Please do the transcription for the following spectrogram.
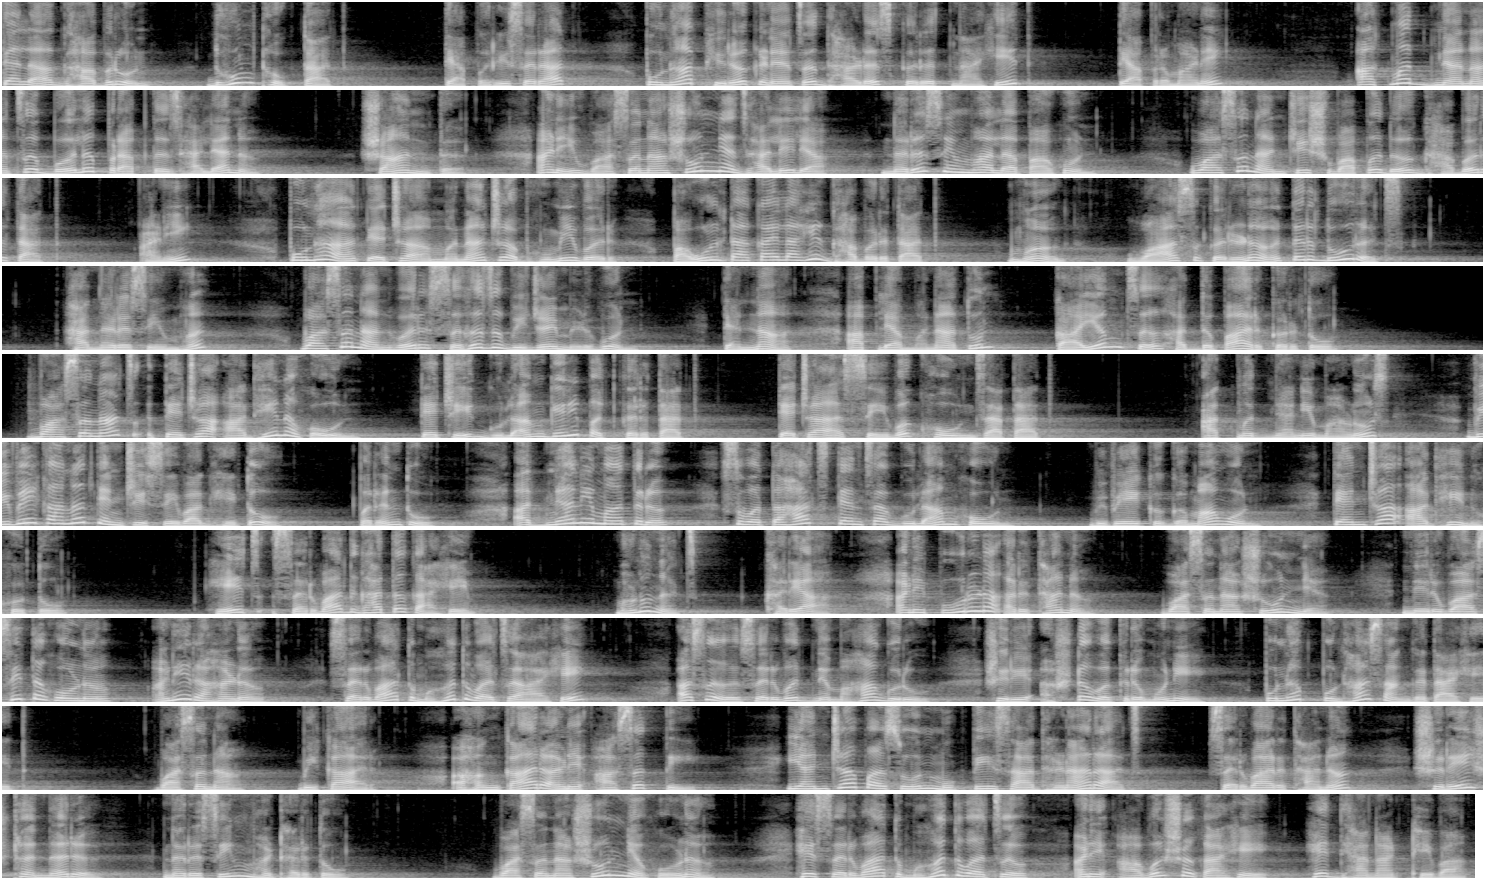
त्याला घाबरून धूम ठोकतात. त्या परिसरात पुन्हा फिरकण्याचं धाडस करत नाहीत. त्याप्रमाणे आत्मज्ञानाचं बल प्राप्त झाल्यानं शांत आणि वासनाशून्य झालेल्या नरसिंहाला पाहून वासनांची श्वापद घाबरतात आणि पुन्हा त्याच्या मनाच्या भूमीवर पाऊल टाकायलाही घाबरतात. मग वास करणं तर दूरच. हा नरसिंह वासनांवर सहज विजय मिळवून त्यांना आपल्या मनातून कायमचं हद्दपार करतो. वासनाच त्याच्या आधीनं होऊन त्याची गुलामगिरी पत्करतात. त्याच्या सेवक होऊन जातात. आत्मज्ञानी माणूस विवेकानं त्यांची सेवा घेतो परंतु अज्ञानी मात्र स्वतःच त्यांचा गुलाम होऊन विवेक गमावून त्यांच्या अधीन होतो. हेच सर्वात घातक आहे. म्हणूनच खऱ्या आणि पूर्ण अर्थानं वासनाशून्य निर्वासित होणं आणि राहणं सर्वात महत्त्वाचं आहे असं सर्वज्ञ महागुरू श्री अष्टवक्र मुनी पुन्हा पुन्हा सांगत आहेत. वासना विकार अहंकार आणि आसक्ती यांच्यापासून मुक्ती साधणाराच सर्वार्थानं श्रेष्ठ नर नरसिंह ठरतो. वासनाशून्य होणं हे सर्वात महत्त्वाचं आणि आवश्यक आहे हे ध्यानात ठेवा.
